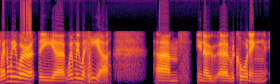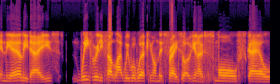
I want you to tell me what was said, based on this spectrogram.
when we were at the uh, when we were here, um, you know, uh, recording in the early days, we really felt like we were working on this very sort of you know small scale,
